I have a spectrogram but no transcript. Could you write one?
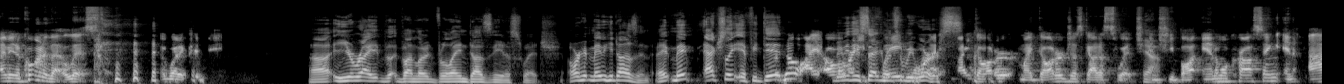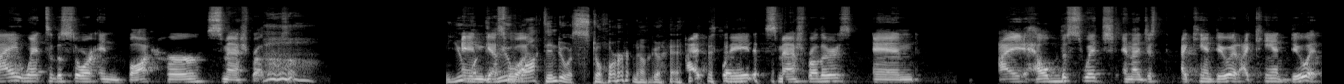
I mean, according to that list, what it could be. Uh, you're right. Bundler Verlaine does need a Switch, or maybe he doesn't. May- Maybe, actually, if he did, No, I maybe these segments would be worse. My daughter, my daughter just got a Switch, Yeah. and she bought Animal Crossing, and I went to the store and bought her Smash Brothers. You, And guess you what? walked into a store? No, go ahead. I played Smash Brothers and I held the Switch and I just I can't do it. I can't do it.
